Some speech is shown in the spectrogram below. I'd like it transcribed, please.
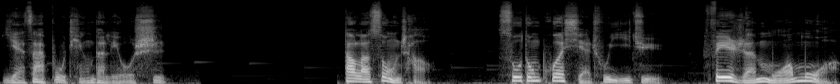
也在不停的流失。到了宋朝，苏东坡写出一句“非人磨墨，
